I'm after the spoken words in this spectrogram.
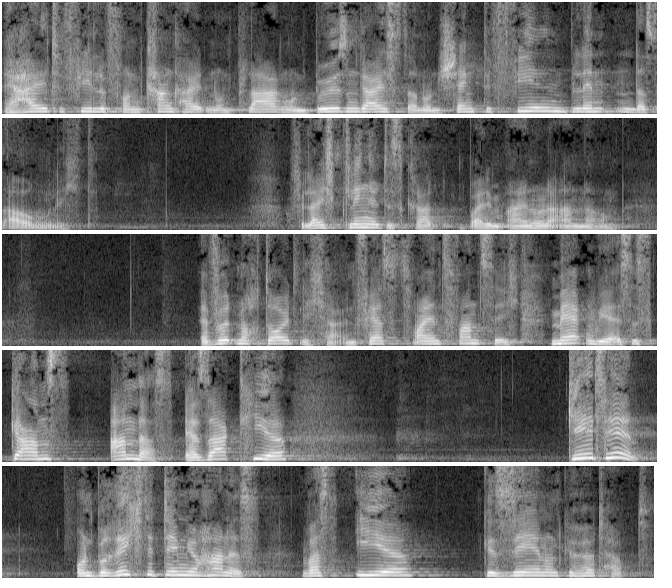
Er heilte viele von Krankheiten und Plagen und bösen Geistern und schenkte vielen Blinden das Augenlicht. Vielleicht klingelt es gerade bei dem einen oder anderen. Er wird noch deutlicher. In Vers 22 merken wir, es ist ganz anders. Er sagt hier, geht hin und berichtet dem Johannes, was ihr gesehen und gehört habt.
